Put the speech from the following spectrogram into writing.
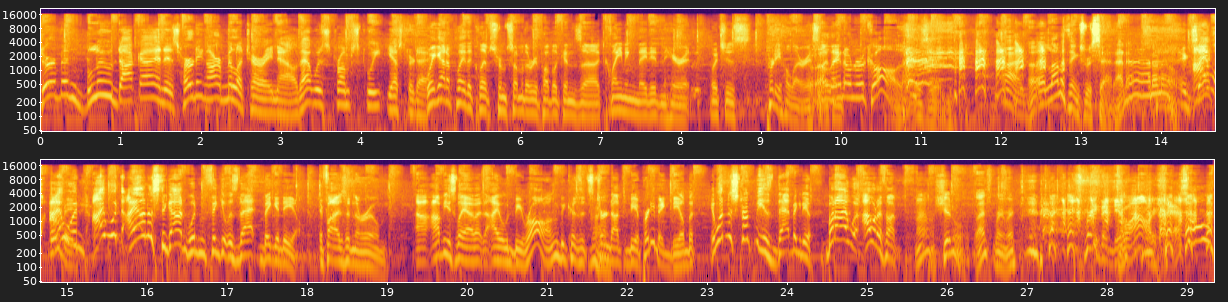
Durbin blew DACA and is hurting our military now. That was Trump's tweet yesterday. We got to play the clips from some of the Republicans uh, claiming they didn't hear it, which is pretty hilarious. I Well, they think. don't recall. That a, a lot of things were said. I don't, I don't know. I, w- I would, I would, I honest to God wouldn't think it was that big a deal if I was in the room. Uh, obviously, I, would- I would be wrong because it's turned out to be a pretty big deal, but it wouldn't have struck me as that big a deal. But I would, I would have thought, oh shit, that's pretty, big- that's pretty big deal. Wow, asshole. Uh,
